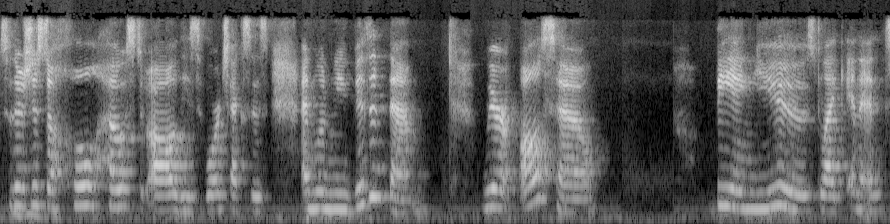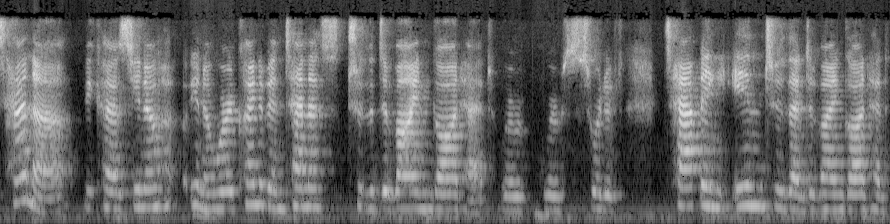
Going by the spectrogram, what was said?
So there's just a whole host of all these vortexes. And when we visit them, we're also being used like an antenna because you know you know we're kind of antennas to the divine godhead we're we're sort of tapping into that divine godhead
